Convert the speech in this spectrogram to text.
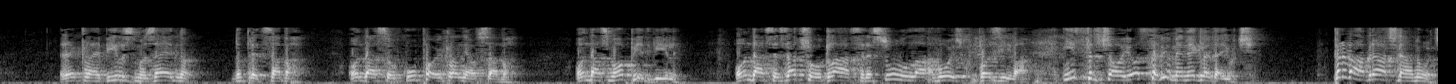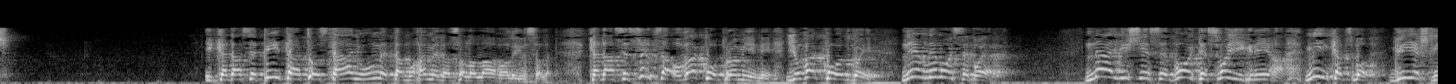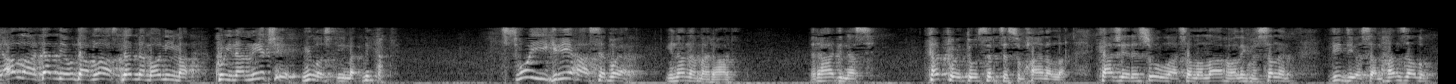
rekla je bili smo zajedno do pred sabah. Onda se okupao i klanjao sabah. Onda smo opet bili. Onda se začuo glas Resulullah vojsku poziva. Istrčao i ostavio me ne gledajući. Prva bračna noć. I kada se pita to stanju umeta Muhameda sallallahu alaihi wasallam, kada se srca ovako promijene i ovako odgoje, ne, nemoj se bojati. Najviše se bojte svojih grijeha. Mi kad smo griješni, Allah dadne onda vlast nad nama onima koji nam neće milosti imati nikakve. Svojih grijeha se bojati i na nama radi radi nas Kakvo je to srce, subhanallah? Kaže Resulullah sallallahu alaihi wasallam, vidio sam Hanzalu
